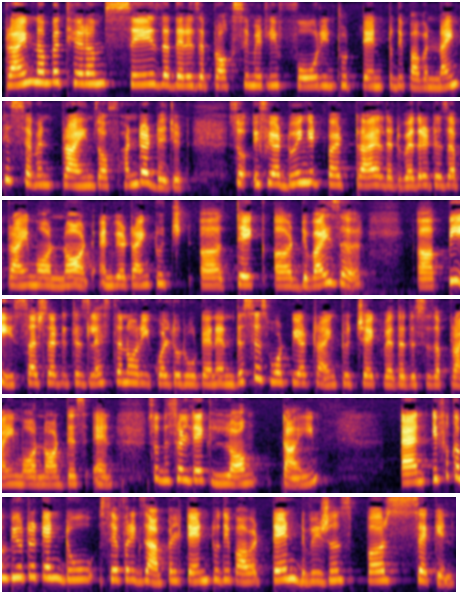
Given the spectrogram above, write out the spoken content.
Prime number theorem says that there is approximately 4 into 10 to the power 97 primes of 100 digit. So if we are doing it by trial that whether it is a prime or not and we are trying to uh, take a divisor uh, p such that it is less than or equal to root n and this is what we are trying to check whether this is a prime or not this n. So this will take long time and if a computer can do say for example 10 to the power 10 divisions per second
